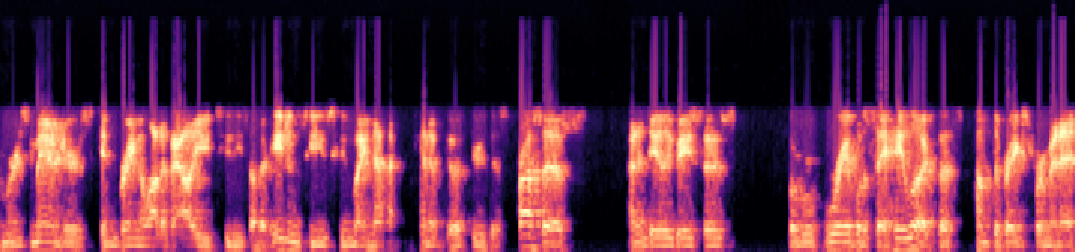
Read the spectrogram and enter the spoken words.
emergency managers can bring a lot of value to these other agencies who might not kind of go through this process on a daily basis. But we're, able to say, hey, look, let's pump the brakes for a minute.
